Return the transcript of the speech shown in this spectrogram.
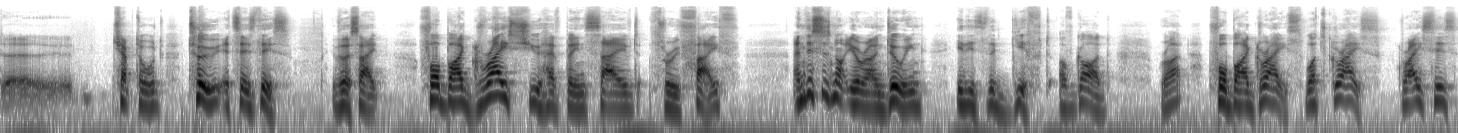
uh, chapter 2, it says this, verse 8 For by grace you have been saved through faith, and this is not your own doing, it is the gift of God, right? For by grace, what's grace? Grace is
